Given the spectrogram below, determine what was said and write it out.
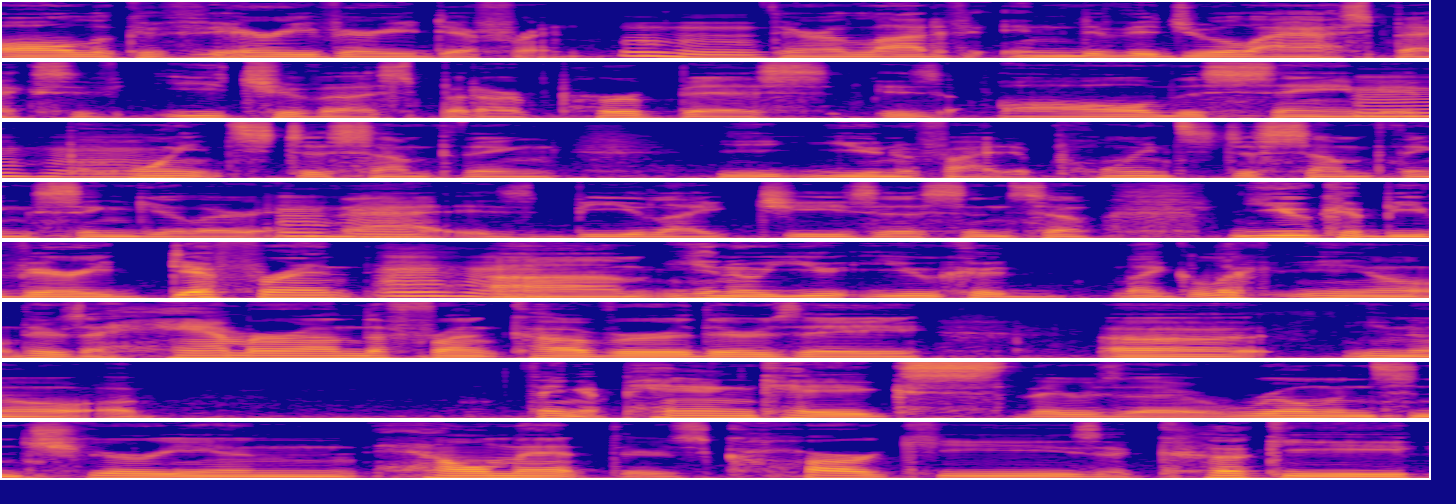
all look very, very different. Mm-hmm. There are a lot of individual aspects of each of us, but our purpose is all the same. Mm-hmm. It points to something unified. It points to something singular, Mm-hmm. and that is be like Jesus. And so you could be very different. Mm-hmm. Um, you know, you you could like look. You know, there's a hammer on the front cover. There's a, uh, you know, a thing of pancakes. There's a Roman centurion helmet. There's car keys, a cookie,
